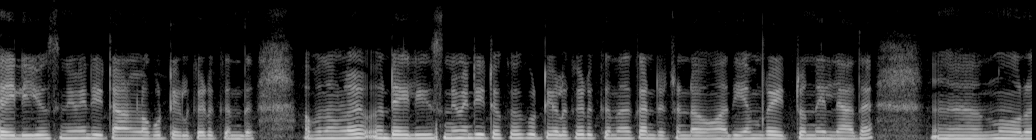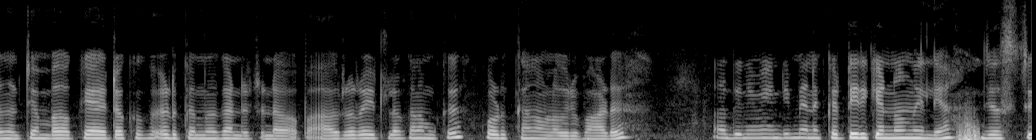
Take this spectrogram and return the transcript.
ഡെയിലി യൂസിന് വേണ്ടിയിട്ടാണല്ലോ കുട്ടികൾക്ക് എടുക്കുന്നത്. അപ്പോൾ നമ്മൾ ഡെയിലി യൂസിന് വേണ്ടിയിട്ടൊക്കെ കുട്ടികൾക്ക് എടുക്കുന്നത് കണ്ടിട്ടുണ്ടാവും. അധികം റേറ്റ് ഒന്നും ഇല്ലാതെ നൂറ് നൂറ്റമ്പതൊക്കെ ആയിട്ടൊക്കെ എടുക്കുന്നത് കണ്ടിട്ടുണ്ടാവും. അപ്പോൾ ആ ഒരു റേറ്റിലൊക്കെ നമുക്ക് കൊടുക്കാം നമ്മൾ ഒരുപാട് അതിന് വേണ്ടി മെനക്കെട്ടിരിക്കണമെന്നില്ല ജസ്റ്റ്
